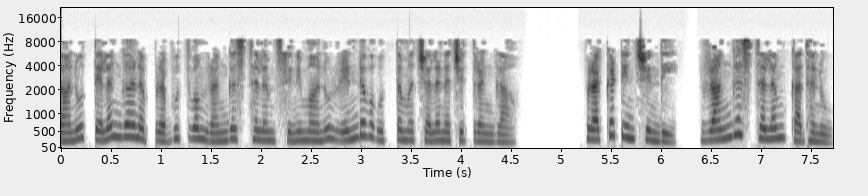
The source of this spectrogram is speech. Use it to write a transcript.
గాను తెలంగాణ ప్రభుత్వం రంగస్థలం సినిమాను రెండవ ఉత్తమ చలనచిత్రంగా ప్రకటించింది. రంగస్థలం కథను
